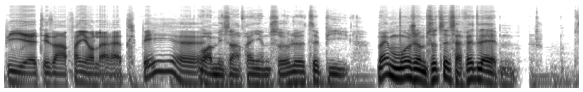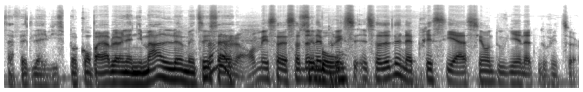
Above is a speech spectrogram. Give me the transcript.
Puis euh, tes enfants, ils ont l'air à triper. euh, Ouais, mes enfants ils aiment ça, là, puis même moi j'aime ça, tu sais, ça fait de la ça fait de la vie. C'est pas comparable à un animal, là, mais tu sais, ça. non, non, mais ça, donne beau. appréci- ça donne une appréciation d'où vient notre nourriture.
